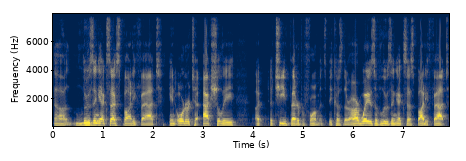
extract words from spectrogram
uh, losing excess body fat in order to actually achieve better performance because there are ways of losing excess body fat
